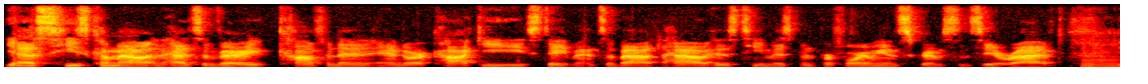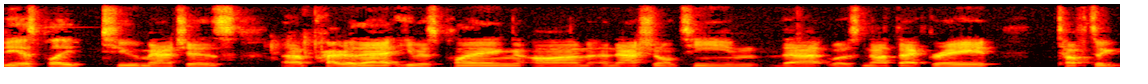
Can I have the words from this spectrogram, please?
Yes, he's come out and had some very confident and or cocky statements about how his team has been performing in scrim since he arrived. He has played two matches. Uh, prior to that, he was playing on a national team that was not that great. Tough to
